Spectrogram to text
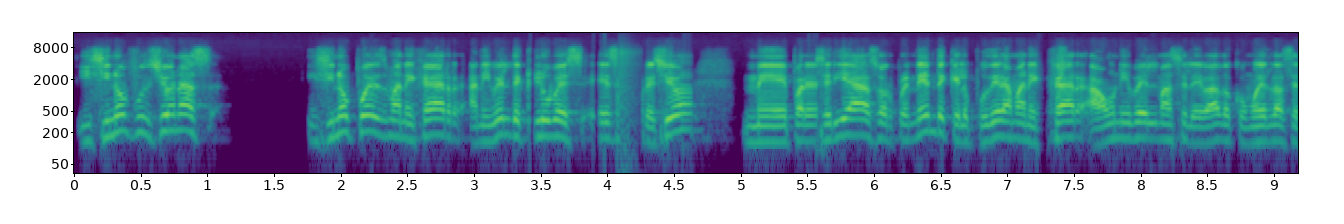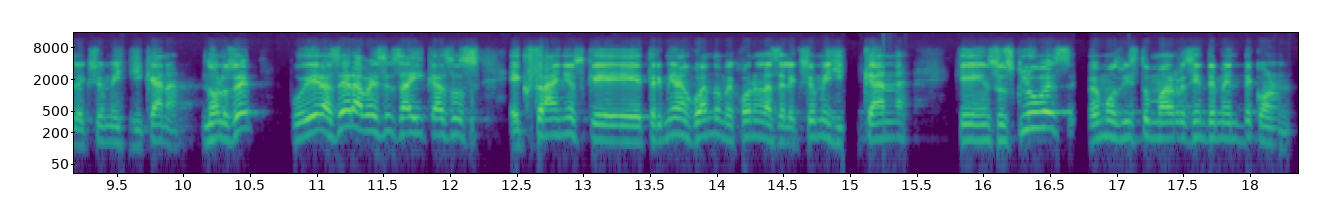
y si no funcionas, y si no puedes manejar a nivel de clubes esa presión, me parecería sorprendente que lo pudiera manejar a un nivel más elevado como es la selección mexicana. No lo sé, pudiera ser. A veces hay casos extraños que terminan jugando mejor en la selección mexicana que en sus clubes. Lo hemos visto más recientemente con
